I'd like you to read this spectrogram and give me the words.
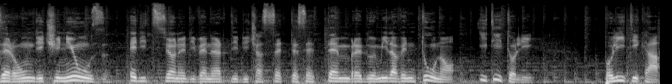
011 News, edizione di venerdì 17 settembre 2021. I titoli. Politica.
